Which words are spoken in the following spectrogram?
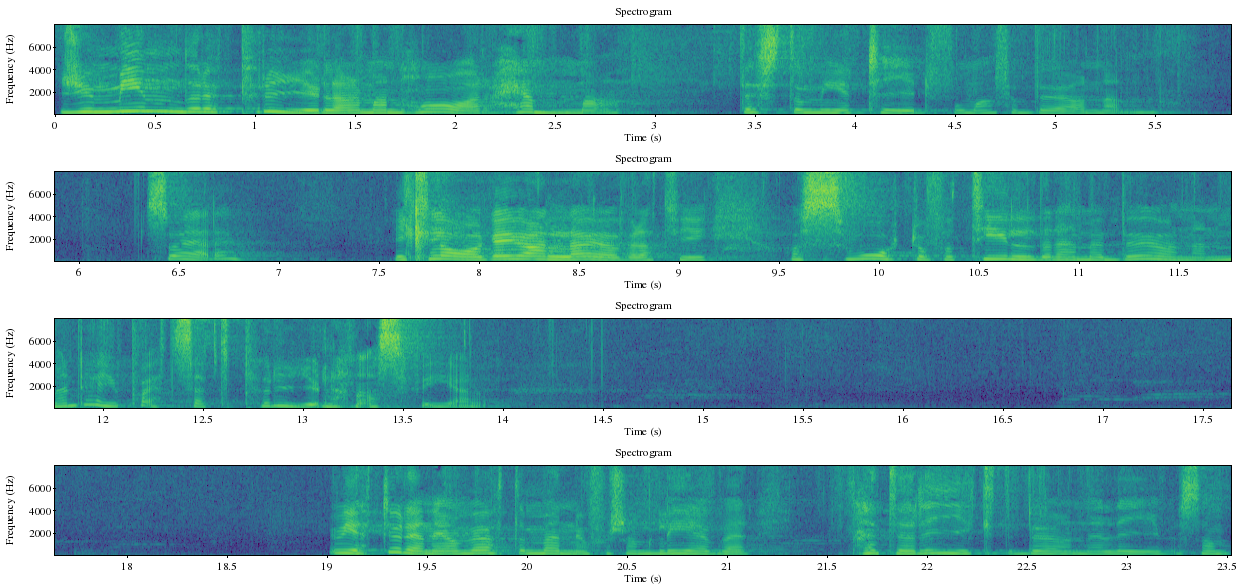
Ju mindre prylar man har hemma, desto mer tid får man för bönen. Så är det. Vi klagar ju alla över att vi har svårt att få till det där med bönen, men det är ju på ett sätt prylarnas fel. Jag vet ju det när jag möter människor som lever ett rikt böneliv, som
